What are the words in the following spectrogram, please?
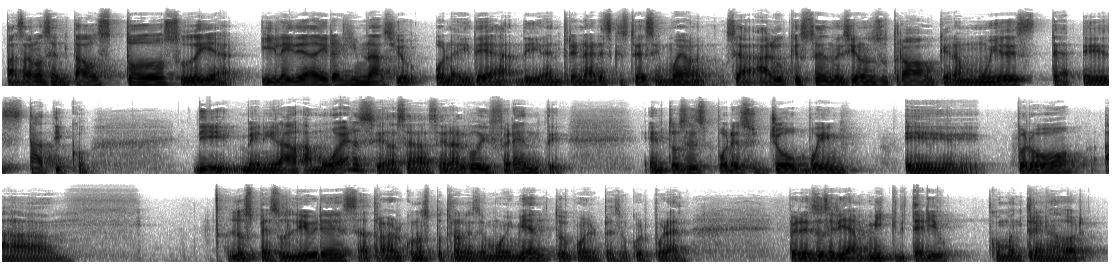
pasaron sentados todo su día. Y la idea de ir al gimnasio o la idea de ir a entrenar es que ustedes se muevan. O sea, algo que ustedes no hicieron en su trabajo, que era muy estático, y venir a, moverse, o sea, hacer algo diferente. Entonces, por eso yo voy eh, pro a los pesos libres, a trabajar con los patrones de movimiento, con el peso corporal. Pero eso sería mi criterio como entrenador,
